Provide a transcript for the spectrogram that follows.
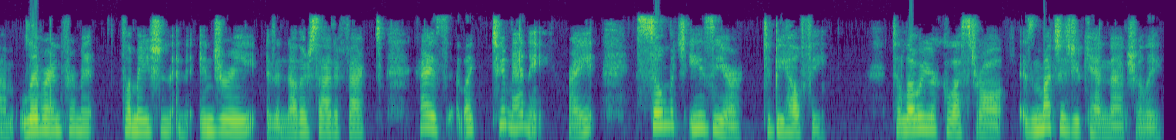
Um, liver inflammation and injury is another side effect. Guys, like too many, right? So much easier to be healthy to lower your cholesterol as much as you can naturally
